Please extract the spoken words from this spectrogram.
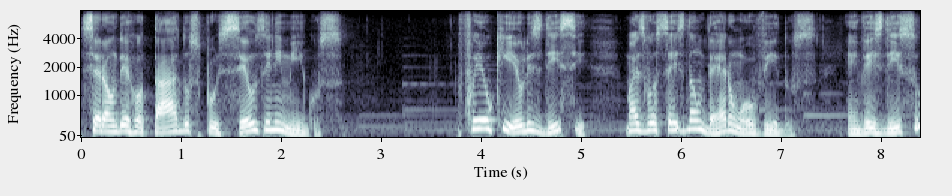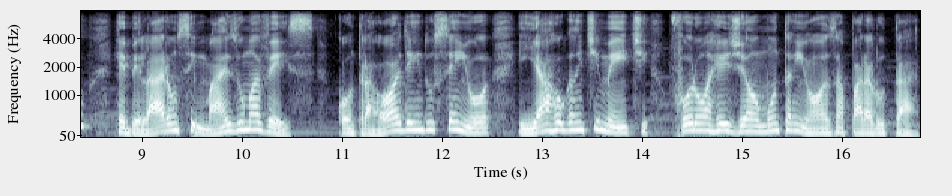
serão derrotados por seus inimigos. Foi o que eu lhes disse, mas vocês não deram ouvidos. Em vez disso, rebelaram-se mais uma vez contra a ordem do Senhor e arrogantemente foram à região montanhosa para lutar.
